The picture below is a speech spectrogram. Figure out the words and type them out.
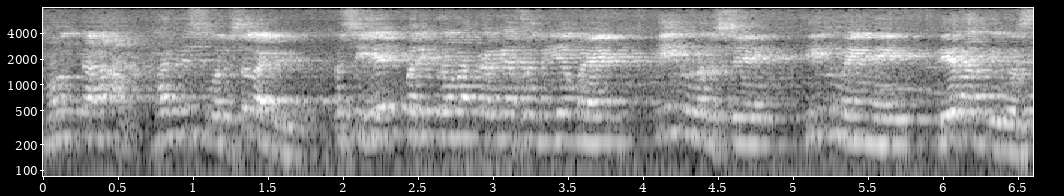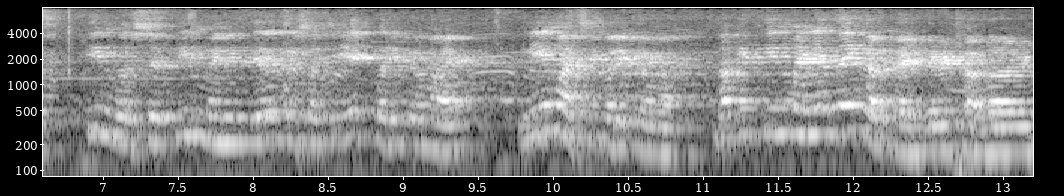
म्हणून त्यांना अठ्ठावीस वर्ष लागली. तशी एक परिक्रमा करण्याचा नियम आहे तीन वर्षे तीन महिने तेरा दिवस. तीन वर्ष तीन महिने तेरा दिवसाची एक परिक्रमा आहे. नियमाची परिक्रमा. बाकी तीन महिन्यातही करता येते विठ्ठल.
